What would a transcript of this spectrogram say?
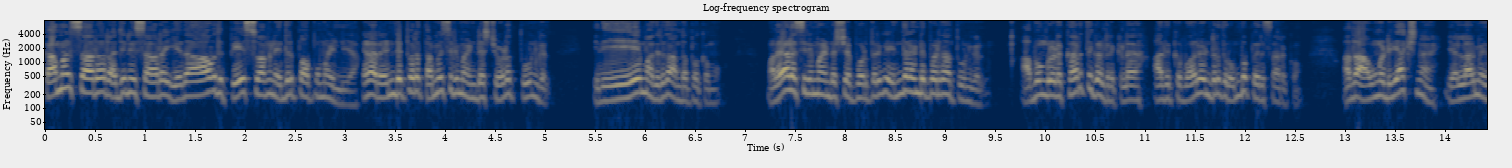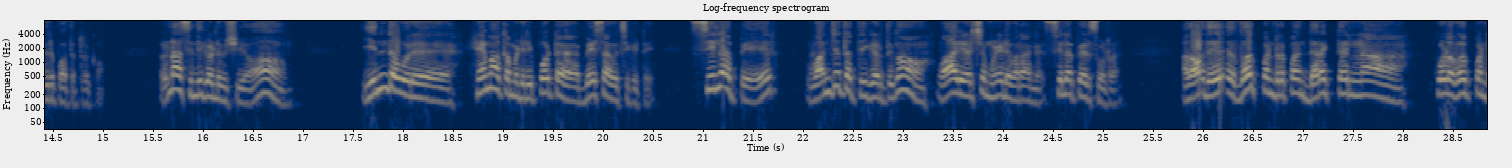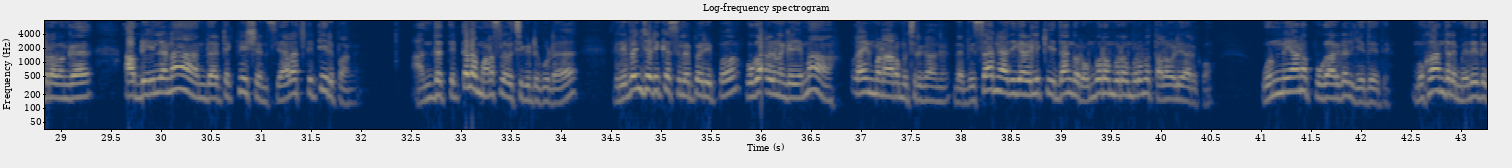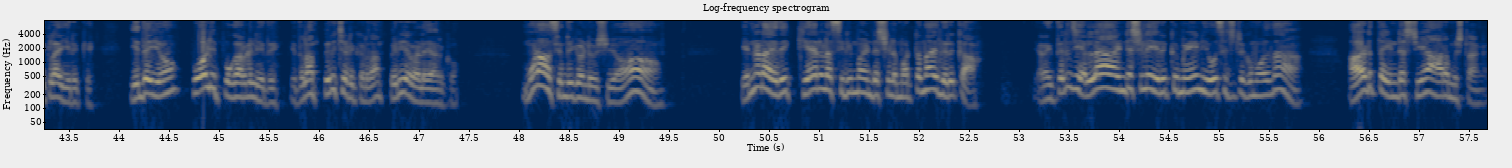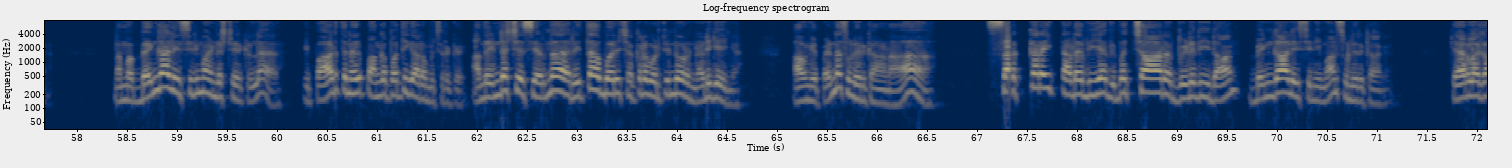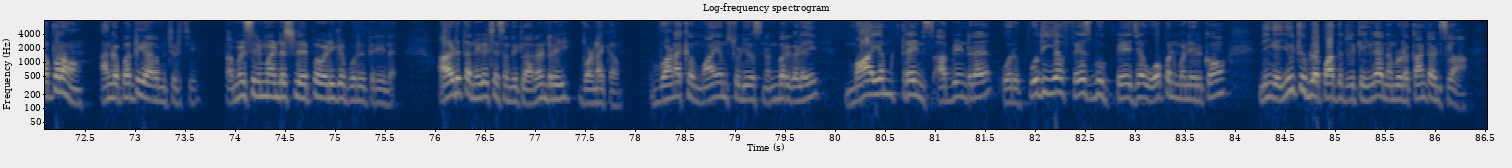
கமல் சாரோ ரஜினி சாரோ ஏதாவது பேசுவாங்கன்னு எதிர்பார்ப்போமா இல்லையா? ஏன்னா ரெண்டு பேரும் தமிழ் சினிமா இண்டஸ்ட்ரியோட தூண்கள். இதே மாதிரி தான் அந்த பக்கமும். மலையாள சினிமா இண்டஸ்ட்ரியை பொறுத்த வரைக்கும் இந்த ரெண்டு பேர் தான் தூண்கள். அவங்களோட கருத்துக்கள் இருக்குல்ல அதுக்கு வலுன்றது ரொம்ப பெருசாக இருக்கும். அது அவங்களோட ரியாக்ஷனை எல்லாருமே எதிர்பார்த்துட்ருக்கோம் ரெண்டாவது சிந்திக்க வேண்டிய விஷயம் இந்த ஒரு ஹேமா கமிட்டி ரிப்போர்ட்டை பேஸாக வச்சுக்கிட்டு சில பேர் வஞ்சத்தை தீக்கிறதுக்கும் வாரி அடிச்சு முன்னாடி வராங்க. சில பேர் சொல்கிறேன் அதாவது ஒர்க் பண்ணுறப்ப டைரக்டர்னா கூட ஒர்க் பண்ணுறவங்க அப்படி இல்லைன்னா அந்த டெக்னீஷியன்ஸ் யாராவது திட்டியிருப்பாங்க. அந்த திட்டலை மனசில் வச்சுக்கிட்டு கூட ரிவெஞ்ச் அடிக்க சில பேர் இப்போ புகார்கள் கையமாக லைன் பண்ண ஆரம்பிச்சிருக்காங்க. இந்த விசாரணை அதிகாரிகளுக்கு இதாங்க ரொம்ப ரொம்ப ரொம்ப ரொம்ப தலைவலியாக இருக்கும். உண்மையான புகார்கள் எது எது? முகாந்திரம் எது இதுக்கெலாம் இருக்குது இதையும் போலி புகார்கள் எது? இதெல்லாம் பிரித்து தான் பெரிய வேலையாக இருக்கும். மூணாவது சிந்திக்க வேண்டிய விஷயம் என்னடா இது? கேரள சினிமா இண்டஸ்ட்ரியில் மட்டும்தான் இது இருக்கா? எனக்கு தெரிஞ்சு எல்லா இண்டஸ்ட்ரியிலையும் இருக்குமேன்னு யோசிச்சுட்டு இருக்கும்போது தான் அடுத்த இண்டஸ்ட்ரியும் ஆரம்பிச்சிட்டாங்க. நம்ம பெங்காலி சினிமா இண்டஸ்ட்ரி இருக்குல்ல இப்போ அடுத்த நெருப்பு அங்கே பற்றிக்க ஆரம்பிச்சிருக்கு. அந்த இண்டஸ்ட்ரியை சேர்ந்த ரிதாபரி சக்கரவர்த்தின்ற ஒரு நடிகைங்க. அவங்க இப்போ என்ன சொல்லியிருக்காங்கன்னா சர்க்கரை தடவிய விபச்சார விடுதி தான் பெங்காலி சினிமான்னு சொல்லியிருக்காங்க. கேரளாக்கு அப்புறம் அங்கே பற்றிக்க ஆரம்பிச்சிடுச்சு தமிழ் சினிமா இண்டஸ்ட்ரியில் எப்போ வெடிக்க போகுது தெரியல. அடுத்த நிகழ்ச்சியை சந்திக்கலாம். நன்றி வணக்கம். வணக்கம் மாயம் ஸ்டுடியோஸ் நண்பர்களே. மாயம் ட்ரெண்ட்ஸ் அப்படின்ற ஒரு புதிய ஃபேஸ்புக் பேஜை ஓப்பன் பண்ணியிருக்கோம். நீங்கள் யூடியூப்பில் பார்த்துட்டு இருக்கீங்களா? நம்மளோட கான்டென்ட்ஸ்லாம்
